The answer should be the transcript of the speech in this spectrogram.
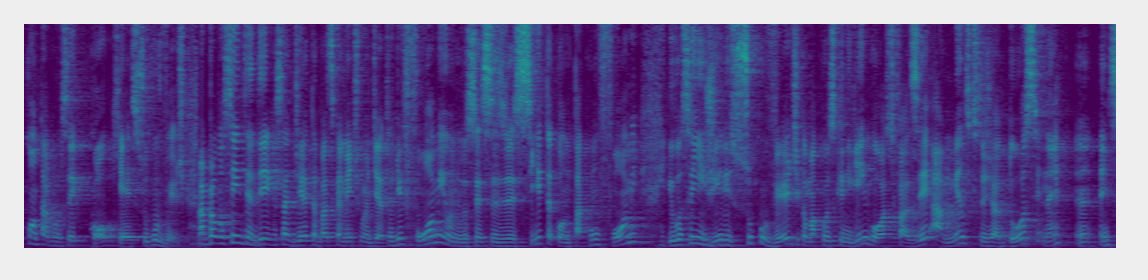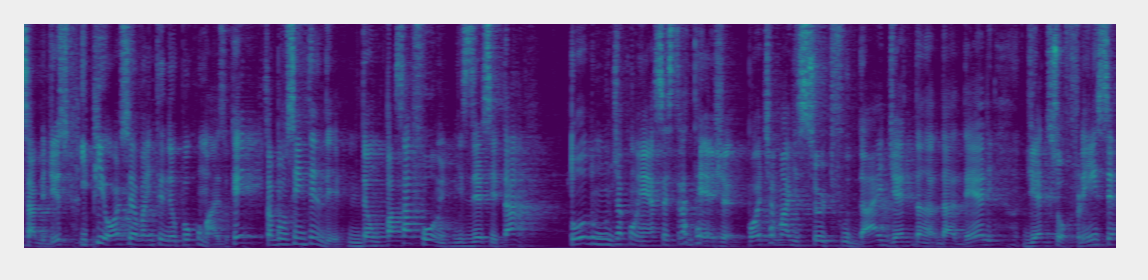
contar para você qual que é esse suco verde. Mas para você entender que essa dieta é basicamente uma dieta de fome, onde você se exercita quando está com fome e você ingere suco verde, que é uma coisa que ninguém gosta de fazer, a menos que seja doce, né? A gente sabe disso. E pior, você já vai entender um pouco mais, ok? Só para você entender. Então, passar fome exercitar todo mundo já conhece a estratégia. Pode chamar de Search Food Diet, dieta da, da Deli, dieta de sofrência,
